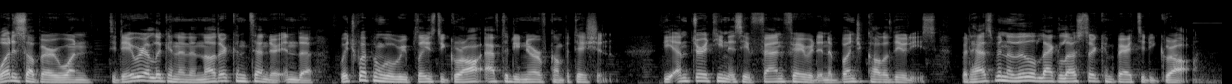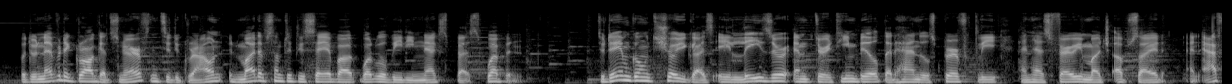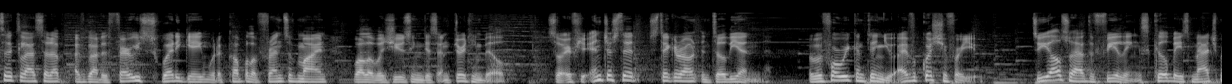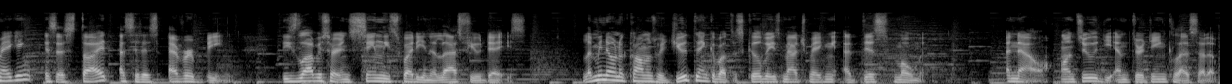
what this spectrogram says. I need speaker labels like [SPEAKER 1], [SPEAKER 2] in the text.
[SPEAKER 1] What is up everyone? Today we are looking at another contender in the which weapon will replace the Grau after the nerf competition. The M13 is a fan favorite in a bunch of Call of Duties, but has been a little lackluster compared to the Grau. But whenever the Grau gets nerfed into the ground, it might have something to say about what will be the next best weapon. Today I'm going to show you guys a laser M13 build that handles perfectly and has very much upside and after the class setup I've got a very sweaty game with a couple of friends of mine while I was using this M13 build. So if you're interested, stick around until the end. But before we continue, I have a question for you. Do you also have the feeling skill-based matchmaking is as tight as it has ever been? These lobbies are insanely sweaty in the last few days. Let me know in the comments what you think about the skill-based matchmaking at this moment. And now, onto the M13 class setup.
